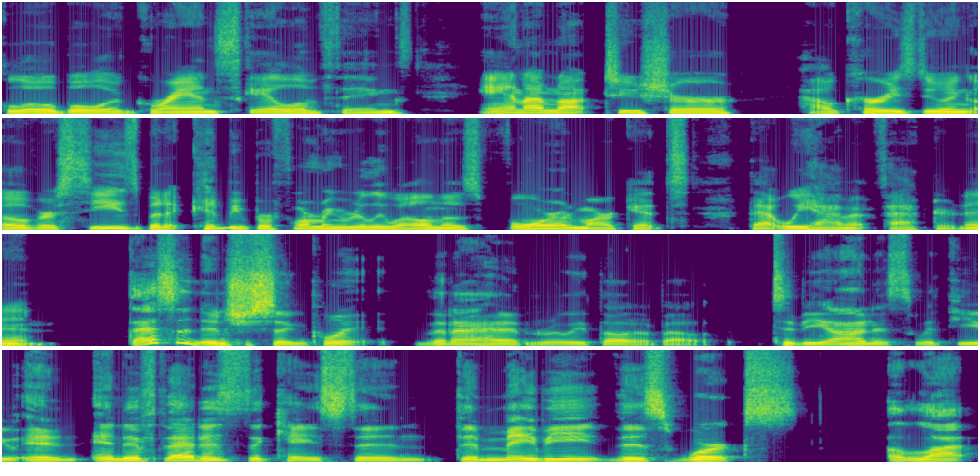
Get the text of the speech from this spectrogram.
global or grand scale of things. And I'm not too sure how Curry's doing overseas, but it could be performing really well in those foreign markets that we haven't factored in. That's an interesting point that I hadn't really thought about to be honest with you. And and if that is the case then then maybe this works a lot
